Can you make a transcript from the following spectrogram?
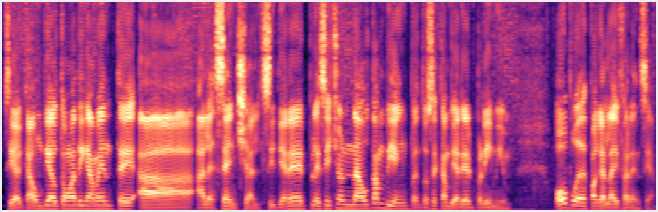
sí, cambia automáticamente al Essential. Si tienes PlayStation Now también, pues entonces cambiaría el Premium. O puedes pagar la diferencia.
